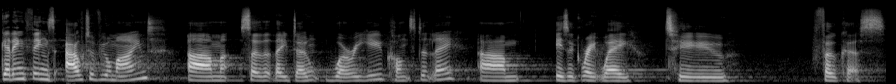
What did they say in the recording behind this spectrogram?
Getting things out of your mind um, so that they don't worry you constantly um, is a great way to focus.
